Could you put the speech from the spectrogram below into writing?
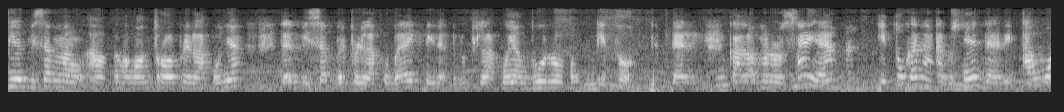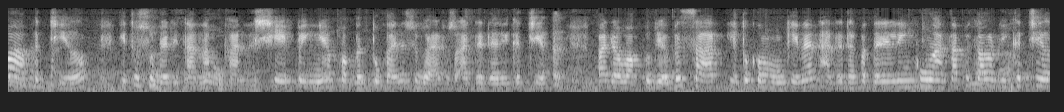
dia bisa meng- eh, mengontrol perilakunya dan bisa berperilaku baik, tidak berperilaku yang buruk gitu. Dan kalau menurut saya itu kan harusnya dari awal kecil itu sudah ditanamkan shapingnya pembentukannya sudah harus ada dari kecil pada waktu dia besar itu kemungkinan ada dapat dari lingkungan tapi kalau di kecil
